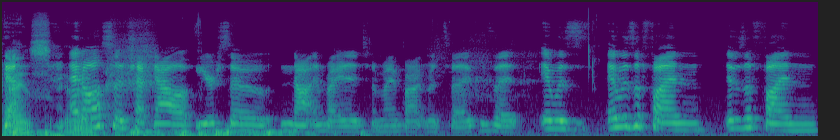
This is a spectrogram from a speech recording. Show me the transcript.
Yeah. guys. You And know. also check out You're So Not Invited to My Bat Mitzvah because it it was it was a fun it was a fun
